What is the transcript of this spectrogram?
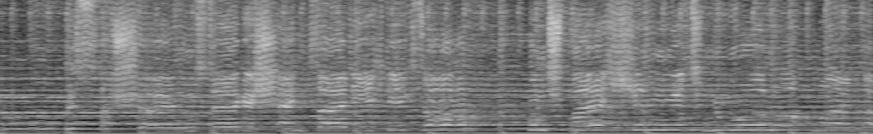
Du bist das schönste Geschenk, seit ich dich sah. Und sprechen wird nur noch mein Herz.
